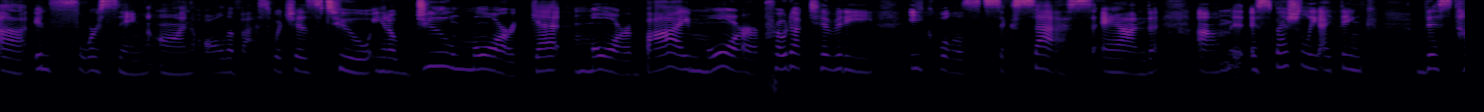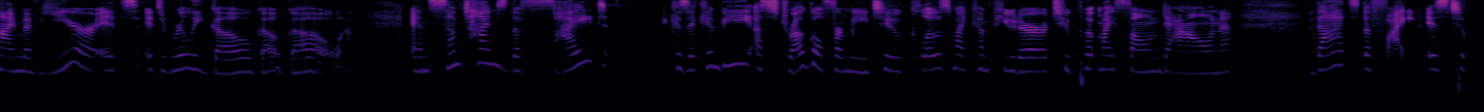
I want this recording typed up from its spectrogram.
uh, enforcing on all of us, which is to you know do more, get more, buy more. Productivity equals success, and um, especially I think this time of year, it's it's really go go go. And sometimes the fight because it can be a struggle for me to close my computer, to put my phone down. That's the fight is to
